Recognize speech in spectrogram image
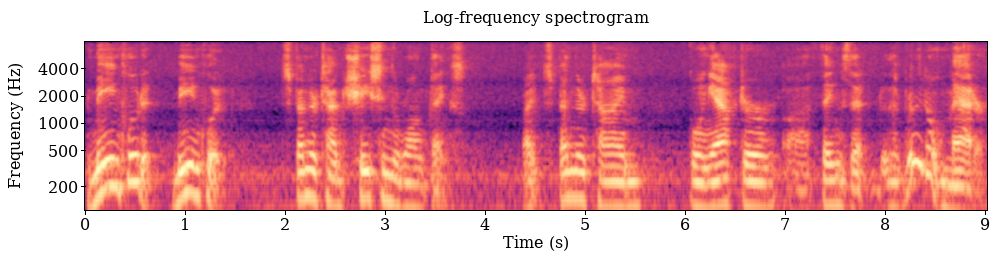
me included, me included, spend their time chasing the wrong things right? Spend their time going after uh, things that, that really don't matter.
